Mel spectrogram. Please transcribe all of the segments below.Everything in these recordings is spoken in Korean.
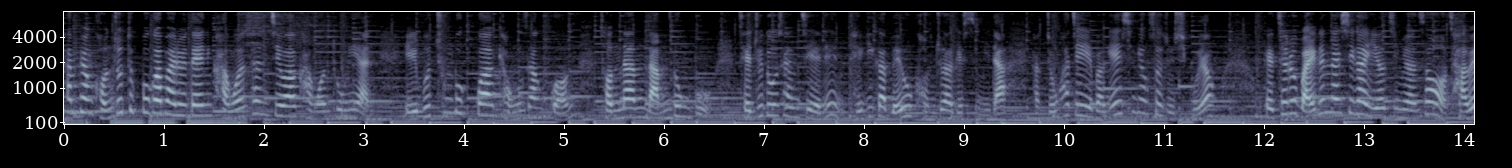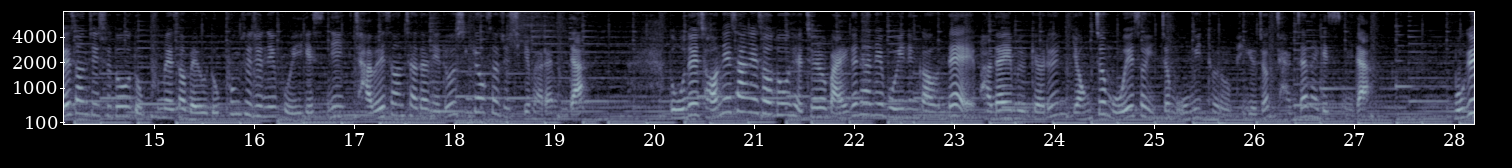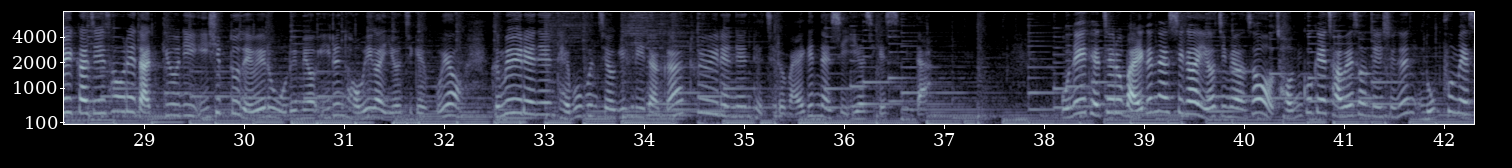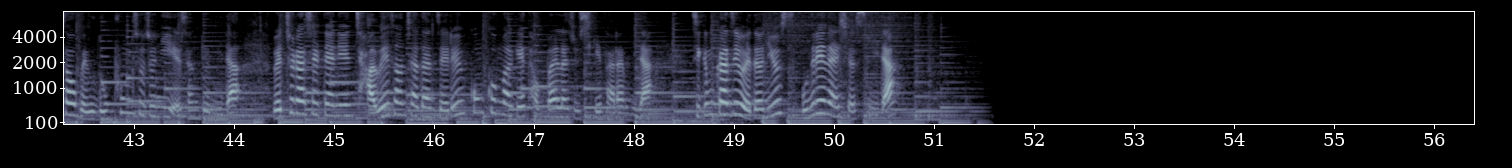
한편 건조특보가 발효된 강원 산지와 강원 동해안, 일부 충북과 경상권, 전남 남동부, 제주도 산지에는 대기가 매우 건조하겠습니다. 각종 화재 예방에 신경 써주시고요. 대체로 맑은 날씨가 이어지면서 자외선 지수도 높음에서 매우 높은 수준을 보이겠으니 자외선 차단에도 신경 써주시기 바랍니다. 또 오늘 전 해상에서도 대체로 맑은 하늘 보이는 가운데 바다의 물결은 0.5에서 2.5m로 비교적 잔잔하겠습니다. 목요일까지 서울의 낮 기온이 20도 내외로 오르며 이른 더위가 이어지겠고요. 금요일에는 대부분 지역이 흐리다가 토요일에는 대체로 맑은 날씨 이어지겠습니다. 오늘 대체로 맑은 날씨가 이어지면서 전국의 자외선 지수는 높음에서 매우 높음 수준이 예상됩니다. 외출하실 때는 자외선 차단제를 꼼꼼하게 덧발라주시기 바랍니다. 지금까지 웨더뉴스 오늘의 날씨였습니다.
